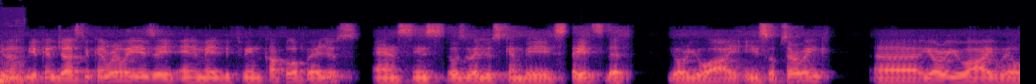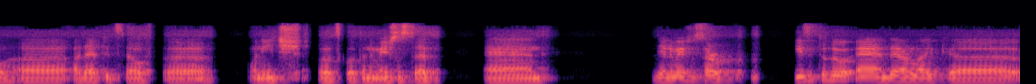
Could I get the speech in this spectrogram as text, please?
even you can just you can really easy animate between a couple of values, and since those values can be states that your UI is observing, uh, your UI will uh, adapt itself uh, on each let's call it animation step, and the animations are easy to do and they are like uh,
